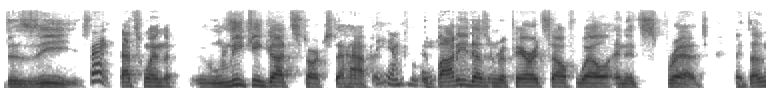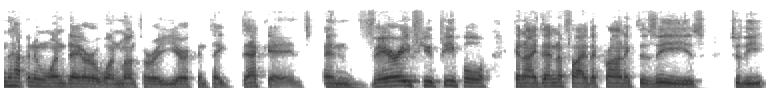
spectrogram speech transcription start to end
diseased. Right. That's when the leaky gut starts to happen. The inflammation. body doesn't repair itself well and it spreads. It doesn't happen in one day or one month or a year. It can take decades. And very few people can identify the chronic disease to the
